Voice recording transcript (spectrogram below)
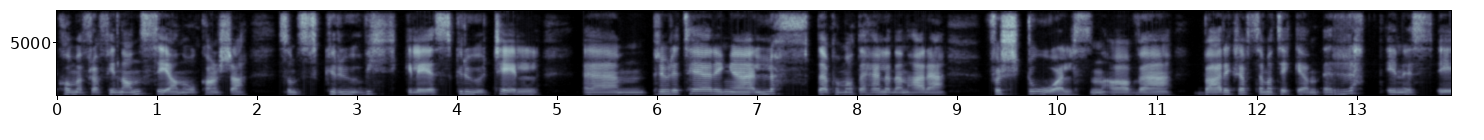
kommer fra finanssida nå, kanskje, som skru, virkelig skrur til um, prioriteringer, løfter på en måte hele den her forståelsen av uh, bærekraftstematikken rett inn i, i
